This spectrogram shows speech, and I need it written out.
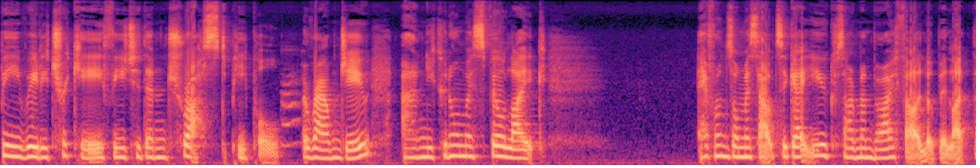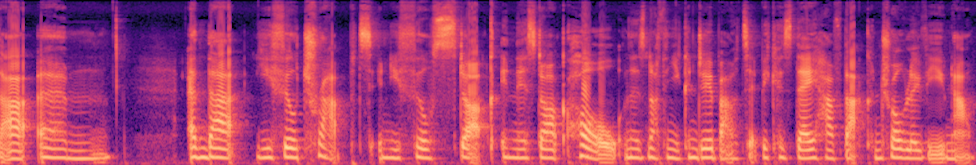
be really tricky for you to then trust people around you. And you can almost feel like everyone's almost out to get you because i remember i felt a little bit like that. Um, and that you feel trapped and you feel stuck in this dark hole and there's nothing you can do about it because they have that control over you now.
